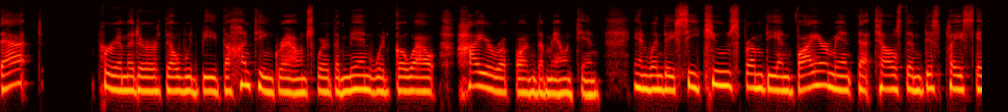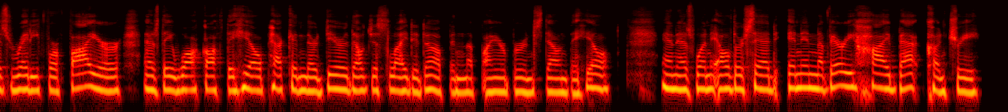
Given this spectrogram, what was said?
that perimeter, there would be the hunting grounds where the men would go out higher up on the mountain. And when they see cues from the environment that tells them this place is ready for fire, as they walk off the hill packing their deer, they'll just light it up and the fire burns down the hill. And as one elder said, and in a very high back country,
